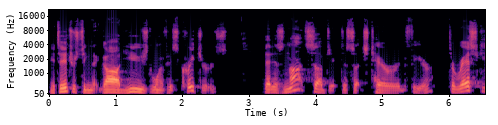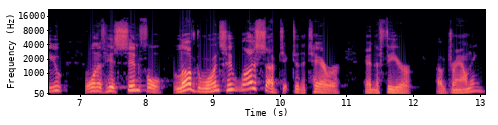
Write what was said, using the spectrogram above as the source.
It's interesting that God used one of his creatures that is not subject to such terror and fear, to rescue one of his sinful loved ones who was subject to the terror and the fear of drowning.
